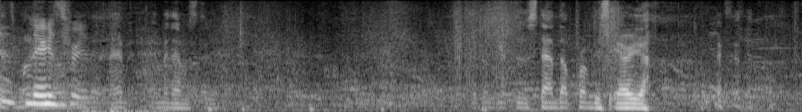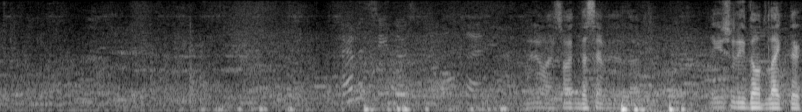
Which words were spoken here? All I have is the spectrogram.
there's for too. I don't get to stand up from this area. I haven't seen those in a long time. I know, I saw it in the 7 Eleven. I usually don't like their.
